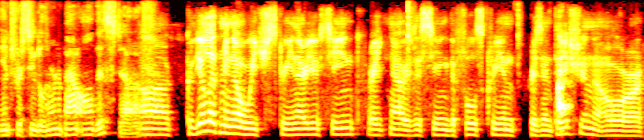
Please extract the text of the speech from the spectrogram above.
interesting to learn about all this stuff. Uh, could you let me know which screen are you seeing right now? Is it seeing the full screen presentation or?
